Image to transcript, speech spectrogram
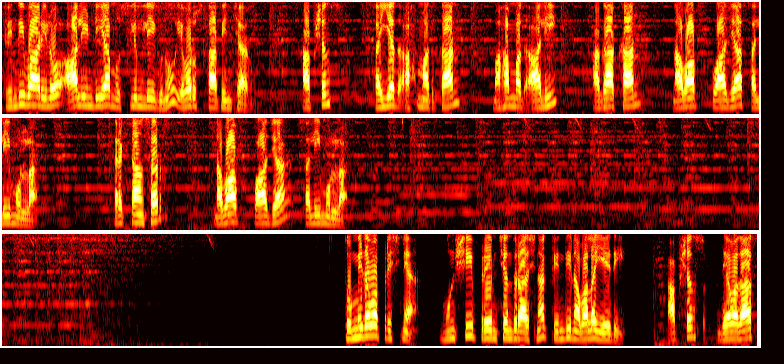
క్రింది వారిలో ఆల్ ఇండియా ముస్లిం లీగ్ను ఎవరు స్థాపించారు? Options Syed Ahmed Khan Mohammed Ali Aga Khan Nawab Waja Salimullah. Correct answer Nawab Waja Salimullah. తొమ్మిదవ ప్రశ్న. మున్షీ ప్రేమ్చంద్ రాసిన క్రింది నవల ఏది? ఆప్షన్స్ దేవదాస్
